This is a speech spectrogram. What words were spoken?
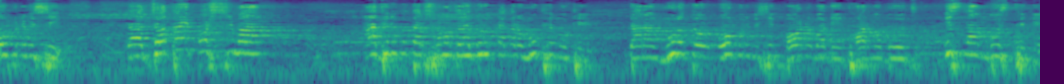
ঔপনিবেশিক। তারা যতই পশ্চিমা আধুনিকতার সমালোচনা করুক না কেন মুখে মুখে তারা মূলত ঔপনিবেশিক, বর্ণবাদী ধর্মবুঝ ইসলাম বুঝ থেকে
